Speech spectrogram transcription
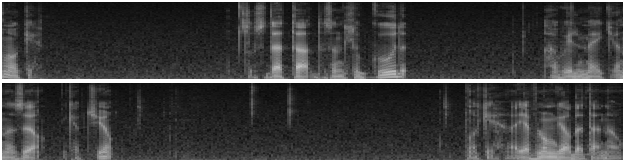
okay so the data doesn't look good. I will make another capture. Okay I have longer data now.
